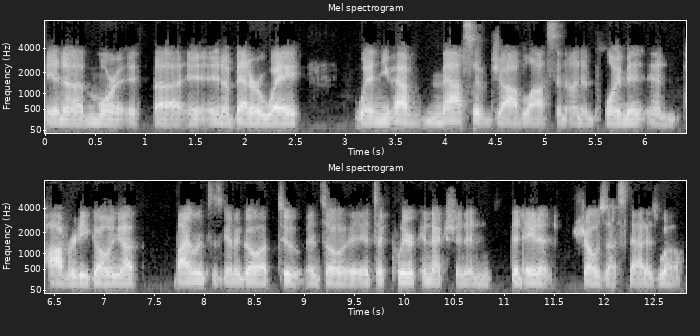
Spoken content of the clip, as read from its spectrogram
in a more uh, in a better way. When you have massive job loss and unemployment and poverty going up violence is going to go up too. And so it's a clear connection and the data shows us that as well.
